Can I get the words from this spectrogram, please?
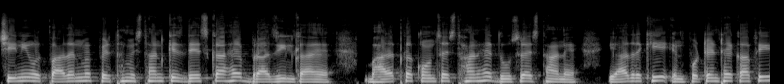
चीनी उत्पादन में प्रथम स्थान किस देश का है? ब्राज़ील का है। भारत का कौन सा स्थान है? दूसरा स्थान है। याद रखिए इम्पोर्टेंट है काफ़ी।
